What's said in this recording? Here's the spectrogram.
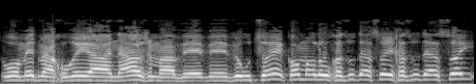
הוא עומד מאחורי הנהר שם והוא צועק, אומר לו חזו דעשוי, חזו דעשוי.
